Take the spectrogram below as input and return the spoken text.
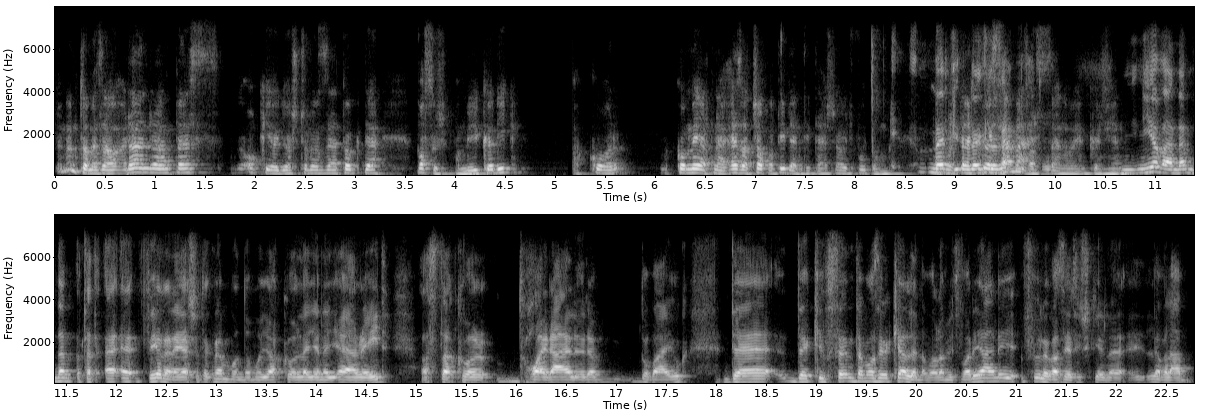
Nem tudom, ez a run run pass, oké, okay, hogy ostorozzátok, de basszus, ha működik, akkor akkor miért ne? Ez a csapat identitása, hogy futunk. Mert, mert nem olyan könnyen. Nyilván nem, nem tehát e, e, félre ne esetek, nem mondom, hogy akkor legyen egy air raid, azt akkor hajrá előre dobáljuk, de, de szerintem azért kellene valamit variálni, főleg azért is kéne legalább,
